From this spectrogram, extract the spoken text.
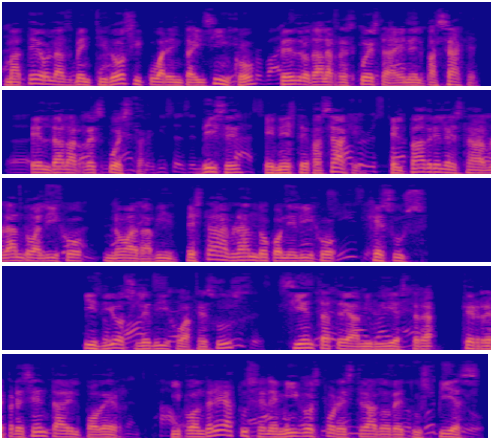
Mateo las 22 y 45, Pedro da la respuesta en el pasaje. Él da la respuesta. Dice, en este pasaje, el Padre le está hablando al Hijo, no a David, está hablando con el Hijo, Jesús. Y Dios le dijo a Jesús, siéntate a mi diestra, que representa el poder, y pondré a tus enemigos por estrado de tus pies.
